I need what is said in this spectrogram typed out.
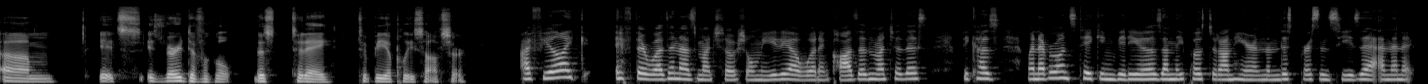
um, it's it's very difficult this today to be a police officer I feel like if there wasn't as much social media, it wouldn't cause as much of this because when everyone's taking videos and they post it on here and then this person sees it and then it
